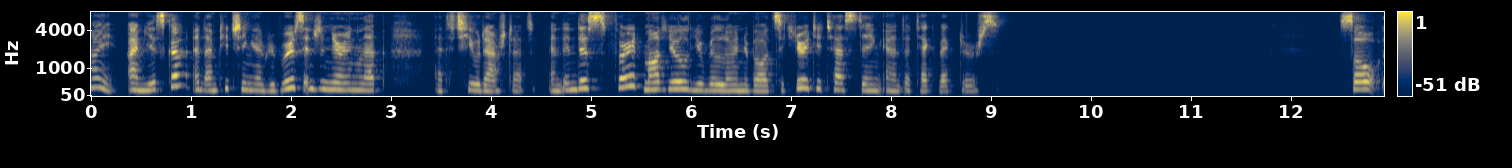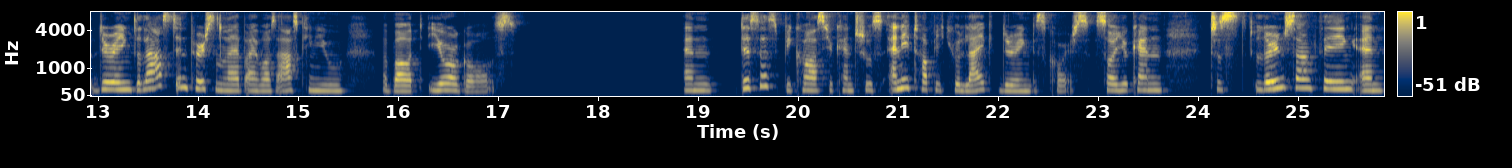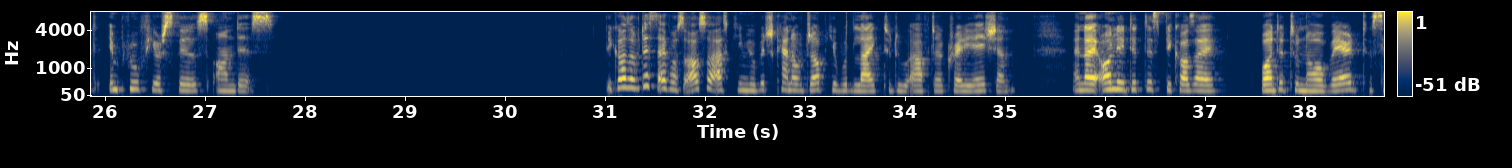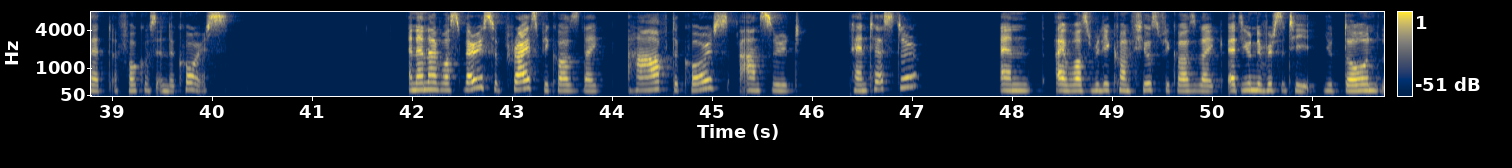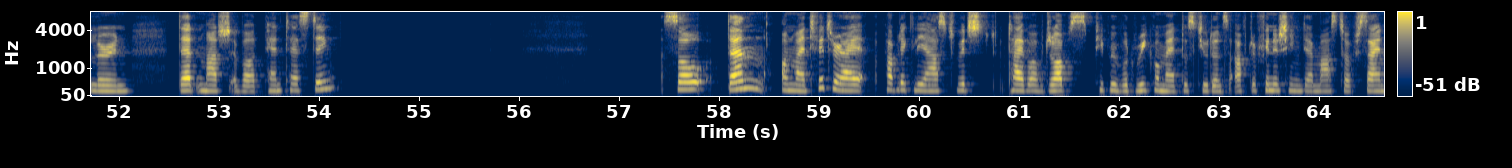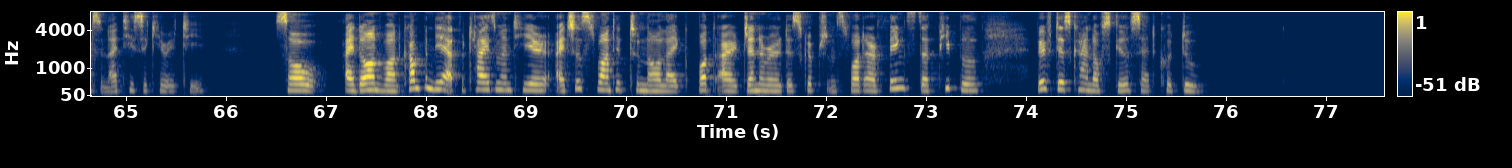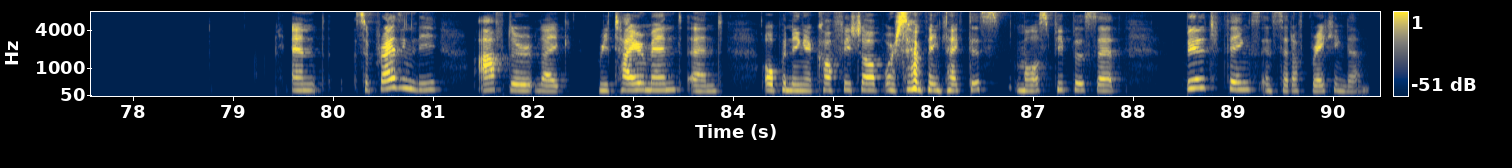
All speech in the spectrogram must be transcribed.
Hi, I'm Jiska and I'm teaching a reverse engineering lab at TU Darmstadt. And in this third module, you will learn about security testing and attack vectors. So during the last in-person lab, I was asking you about your goals. And this is because you can choose any topic you like during this course. So you can just learn something and improve your skills on this. Because of this, I was also asking you which kind of job you would like to do after graduation. And I only did this because I wanted to know where to set a focus in the course. And then I was very surprised because like half the course answered pen tester. And I was really confused because like at university, you don't learn that much about pen testing. So then on my Twitter, I publicly asked which type of jobs people would recommend to students after finishing their Master of Science in IT Security. So I don't want company advertisement here. I just wanted to know like what are general descriptions? What are things that people with this kind of skill set could do? And surprisingly, after like retirement and opening a coffee shop or something like this, most people said build things instead of breaking them.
